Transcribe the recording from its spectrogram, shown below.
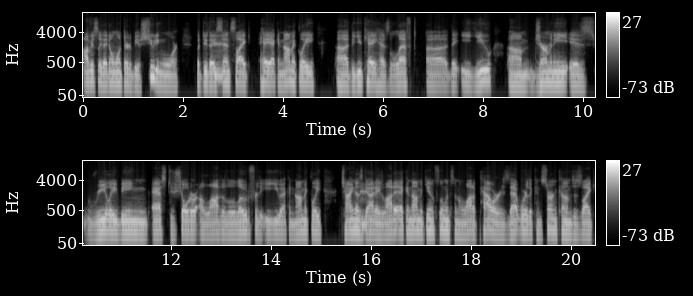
obviously they don't want there to be a shooting war but do they mm. sense like hey economically uh, the uk has left uh, the eu um, germany is really being asked to shoulder a lot of the load for the eu economically china's mm. got a lot of economic influence and a lot of power is that where the concern comes is like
